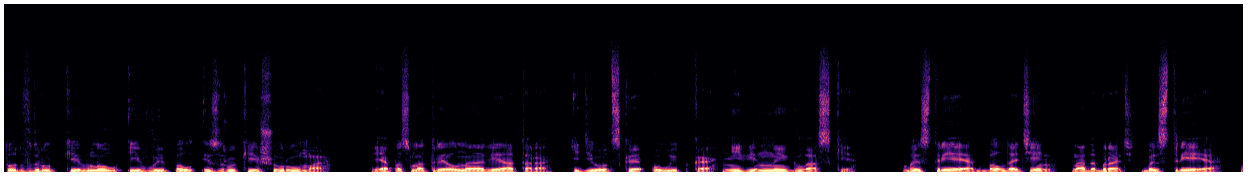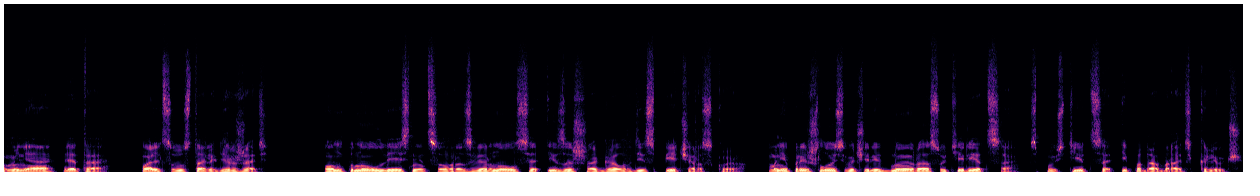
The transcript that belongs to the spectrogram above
тот вдруг кивнул и выпал из руки Шурума. Я посмотрел на авиатора, идиотская улыбка, невинные глазки. «Быстрее, балдотень, надо брать, быстрее, у меня, это, пальцы устали держать». Он пнул лестницу, развернулся и зашагал в диспетчерскую. Мне пришлось в очередной раз утереться, спуститься и подобрать ключ.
